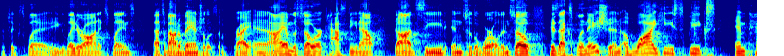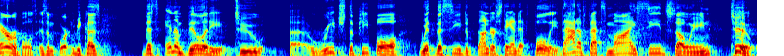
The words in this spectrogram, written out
which explain, he later on explains that's about evangelism, right? And I am the sower casting out God's seed into the world. And so his explanation of why he speaks in parables is important because this inability to uh, reach the people with the seed to understand it fully, that affects my seed sowing too.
